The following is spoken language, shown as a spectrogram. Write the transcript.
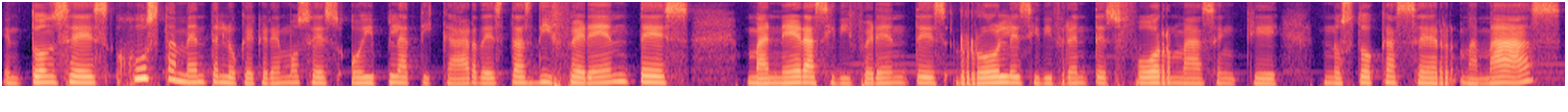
Entonces, justamente lo que queremos es hoy platicar de estas diferentes maneras y diferentes roles y diferentes formas en que nos toca ser mamás,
